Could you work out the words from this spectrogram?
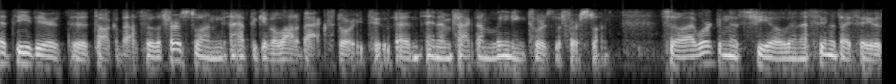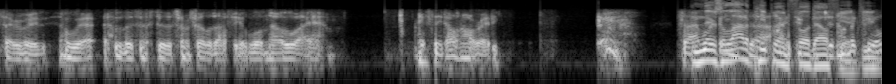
it's easier to talk about. So the first one, I have to give a lot of backstory to, and, and in fact, I'm leaning towards the first one. So I work in this field, and as soon as I say this, everybody who, who listens to this from Philadelphia will know who I am, if they don't already. So and there's a lot of people uh, in Philadelphia. Do you,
